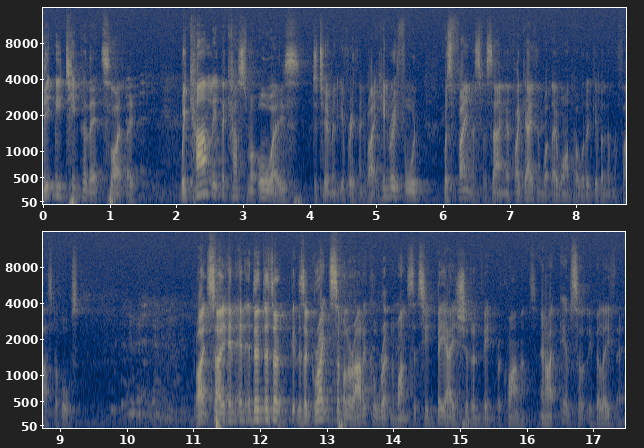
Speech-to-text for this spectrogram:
Let me temper that slightly. We can't let the customer always determine everything, right? Henry Ford was famous for saying, if I gave them what they want, I would have given them a faster horse. right? So, and, and there's, a, there's a great similar article written once that said BA should invent requirements. And I absolutely believe that.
